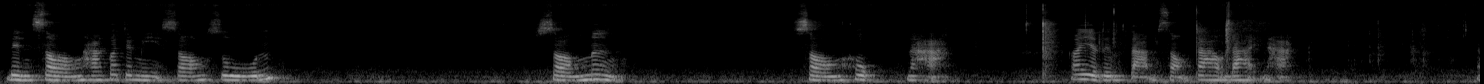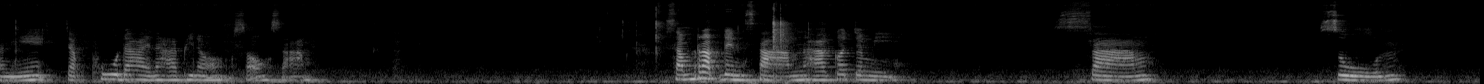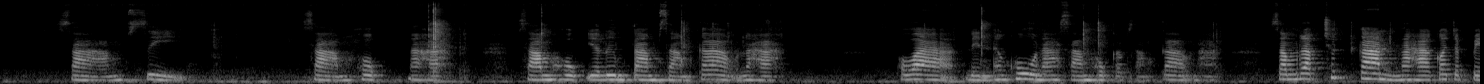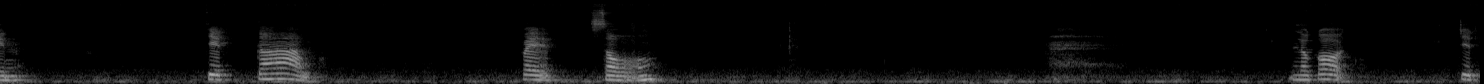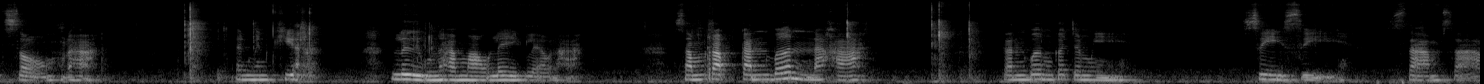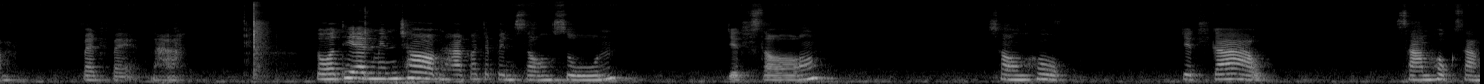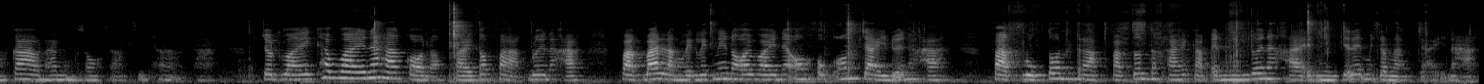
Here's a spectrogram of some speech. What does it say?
เด่น2นะคะก็จะมี 2 0 2 1 สองหกนะคะ ก็อย่าลืมตามสองเก้าได้นะคะ อันนี้จับคู่ได้นะคะ พี่น้องสองสามสำหรับเด่นสามนะคะ ก็จะมีสามศูนย์สามสี่สามหกนะคะสามหกอย่าลืมตามสามเก้านะคะ เพราะว่าเด่นทั้งคู่นะ36กับ39นะคะสำหรับชุดกันนะคะก็จะเป็น7 9 8 2แล้วก็7 2นะคะแอดมินเขียนลืมนะคะเมาเลขแล้วนะคะสำหรับกันเบิ้ลนะคะ กันเบิ้ลก็จะมี 4 4 3 3 8 8 นะคะ ตัวที่แอดมินชอบนะคะ ก็จะเป็น 2 0 7 2 2 6 7 9 3 6 3 9นะคะ1 2 3 4 5นะคะจดไว้แคปไว้นะคะ ก่อนออกไปก็ฝากด้วยนะคะ ฝากบ้านหลังเล็ก ๆ น้อยๆไว้ในอ้อมอกอ้อมใจด้วยนะคะ ฝากปลูกต้นรักฝากต้นตะไคร้ให้กับแอดมินด้วยนะคะแอดมินจะได้มีกำลังใจนะคะ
